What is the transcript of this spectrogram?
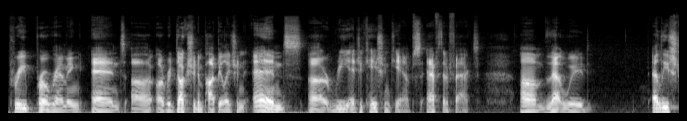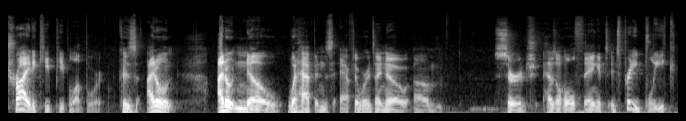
pre-programming, and uh, a reduction in population and uh, re-education camps after the fact um, that would at least try to keep people on board. Because I don't, I don't know what happens afterwards. I know um, Serge has a whole thing. It's it's pretty bleak.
